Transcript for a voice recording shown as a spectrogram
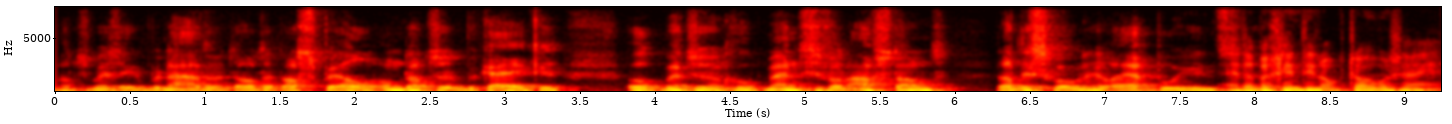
want tenminste ik benader het altijd als spel, om dat te bekijken, ook met een groep mensen van afstand, dat is gewoon heel erg boeiend. En dat begint in oktober, zei je?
